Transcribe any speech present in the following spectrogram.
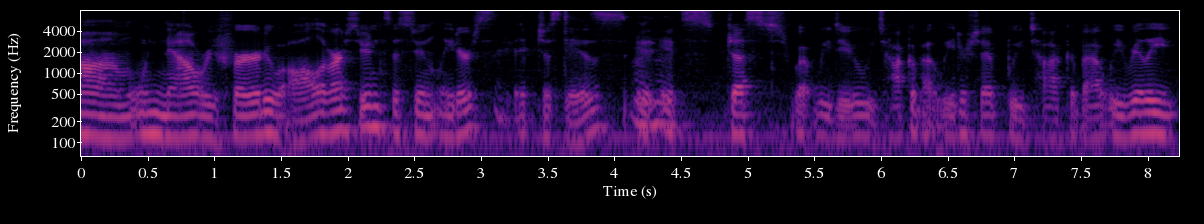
Um, we now refer to all of our students as student leaders. It just is. It, Mhm. it's just what we do. We talk about leadership. We talk about, we really,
